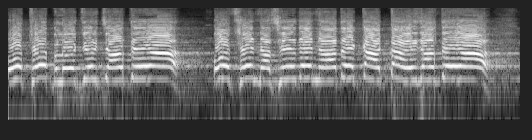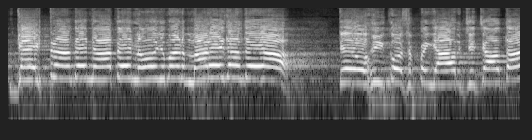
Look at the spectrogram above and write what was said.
ਉੱਥੇ ਬਲੋਜਰ ਚੱਲਦੇ ਆ, ਉੱਥੇ ਨਸ਼ੇ ਦੇ ਨਾਂ ਤੇ ਘਾਟ ਆਏ ਜਾਂਦੇ ਆ। ਗੈਂਗਸਟਰਾਂ ਦੇ ਨਾਂ ਤੇ ਨੌਜਵਾਨ ਮਾਰੇ ਜਾਂਦੇ ਆ। ਤੇ ਉਹੀ ਕੁਝ ਪੰਜਾਬ 'ਚ ਚੱਲਦਾ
